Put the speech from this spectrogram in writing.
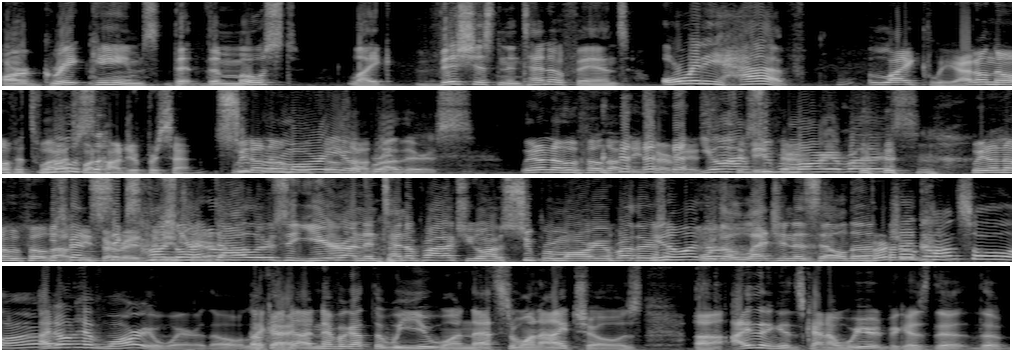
are great games that the most like vicious Nintendo fans already have. likely. I don't know if it's well, Most- one hundred percent. We Super don't know who fills Mario Brothers. We don't know who fills out these surveys. You don't have Super fair. Mario Brothers? We don't know who fills You out these surveys. six to be hundred fair. dollars a year on Nintendo products. You don't have Super Mario Brothers You know what, or the Legend of Zelda. Virtual I console. Uh, I don't have WarioWare though. Like Okay. I, I never got the Wii U one. That's the one I chose. Uh, I think it's kind of weird because the, the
